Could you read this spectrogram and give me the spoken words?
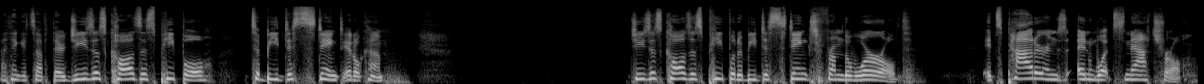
I think it's up there. Jesus causes people to be distinct. It'll come. Jesus causes people to be distinct from the world, its patterns, and what's natural.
